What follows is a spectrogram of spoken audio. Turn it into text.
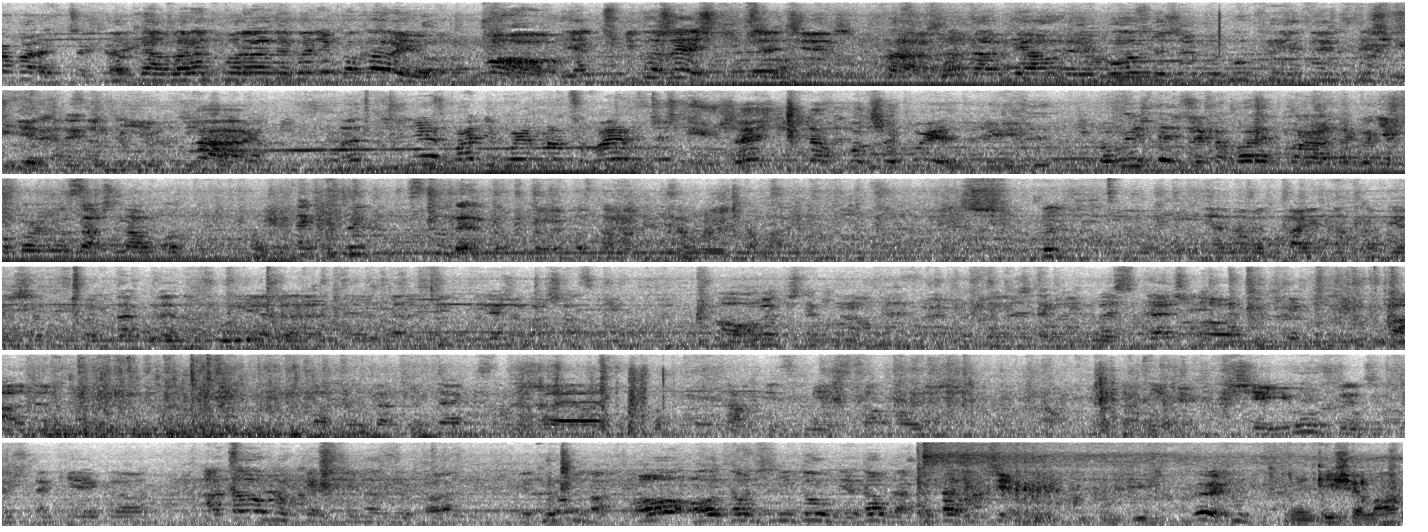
kabaret, No czekaj. kabaret moralnego niepokoju. No. Jak drzwi do rzeźki przecież. Tak. Bo tam miał y, głos, żeby mógł nie te świnie. Tak. No, nie, pani, bo ja pracowałem wcześniej w Rzeźnik tam potrzebuje drzwi. I pomyśleć, że kabaret moralnego niepokoju zaczynał od ekipy studentów, którzy postanawiali kabaret. Ja nawet pamiętam to pierwsze spektakle na kurierze, na kurierze warszawskim. O, jakiś taki, jakiś taki był sketch o tekst, że tam jest miejscowość, tam nie wiem, Siejuchy czy coś takiego. A to obok jak się nazywa? Grunwald. O, o, to brzmi dumnie. Dobra, to tam. Dzięki. Siema.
